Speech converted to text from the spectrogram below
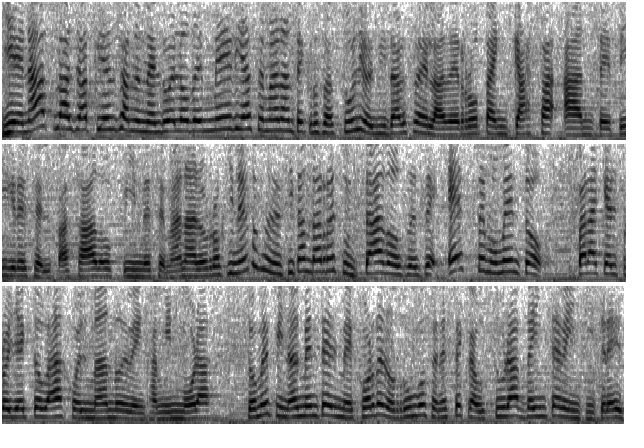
Y en Atlas ya piensan en el duelo de media semana ante Cruz Azul y olvidarse de la derrota en casa ante Tigres el pasado fin de semana. Los rojinegros necesitan dar resultados desde este momento para que el proyecto bajo el mando de Benjamín Mora tome finalmente el mejor de los rumbos en este clausura 2023.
